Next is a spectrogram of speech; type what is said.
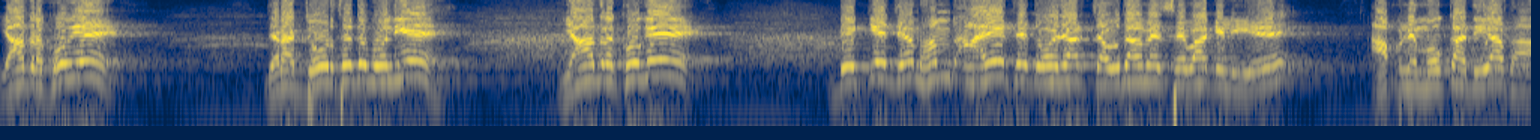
याद रखोगे? जरा ज़ोर से तो बोलिए। याद रखोगे? देखिए, जब हम आए थे 2014 में सेवा के लिए, आपने मौका दिया था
